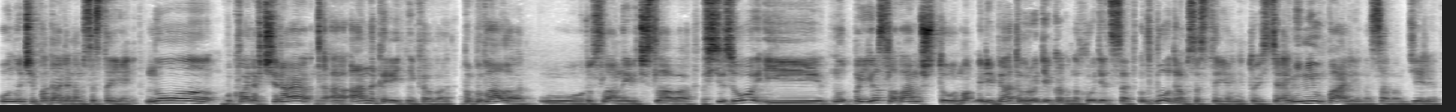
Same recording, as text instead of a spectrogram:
он очень подавленном состоянии состоянии. Но буквально вчера а, Анна Каретникова побывала у Руслана и Вячеслава в СИЗО, и ну, по ее словам, что ребята вроде как находятся в бодром состоянии, то есть они не упали на самом деле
